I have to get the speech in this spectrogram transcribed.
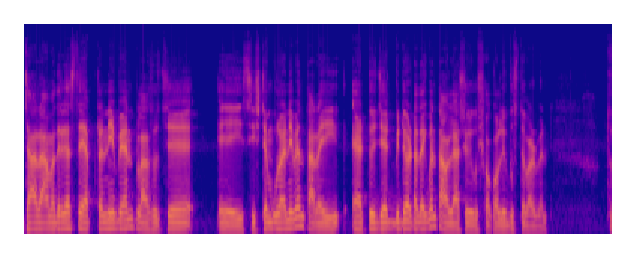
যারা আমাদের কাছ থেকে অ্যাপটা নেবেন প্লাস হচ্ছে এই সিস্টেমগুলো নেবেন, তারা এই এ টু জেড ভিডিওটা দেখবেন, তাহলে আশা করি সকলেই বুঝতে পারবেন। তো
